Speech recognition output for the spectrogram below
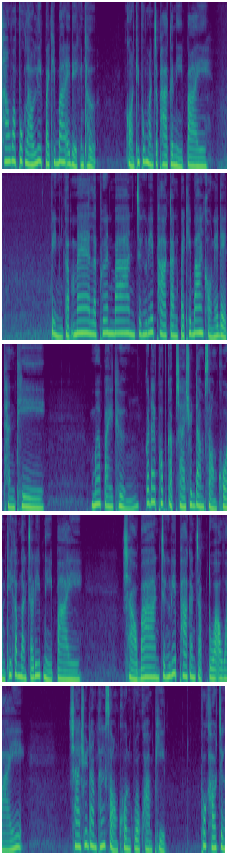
ข้าว่าพวกเรารีบไปที่บ้านไอเดกกันเถอะ ก่อนที่พวกมันจะพากันหนีไป ปิ่นกับแม่และเพื่อนบ้านจึงรีบพากันไปที่บ้านของนเดชทันที เมื่อไปถึงก็ได้พบกับชายชุดดำสองคนที่กำลังจะรีบหนีไป ชาวบ้านจึงรีบพากันจับตัวเอาไว้ ชายชุดดำทั้งสองคนกลัวความผิด พวกเขาจึง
